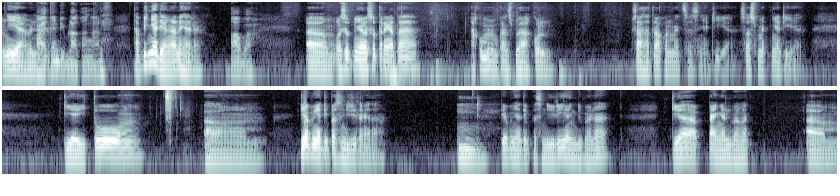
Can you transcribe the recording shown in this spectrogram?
Iya benar. Pahitnya di belakangan. Tapi ini ada yang aneh Har. apa? Usutnya usut ternyata aku menemukan sebuah akun. Salah satu akun medsosnya dia sosmednya dia dia itu em, dia punya tipe sendiri ternyata. Hmm. dia punya tipe sendiri yang di mana dia pengen banget em,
